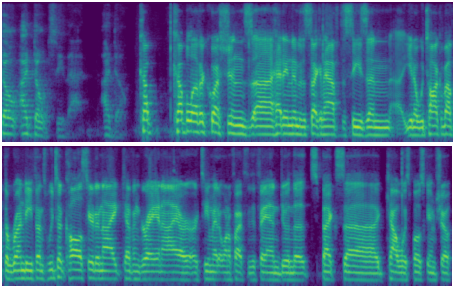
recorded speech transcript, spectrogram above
don't I don't see that. I don't. Couple, couple other questions uh, heading into the second half of the season. Uh, you know, we talk about the run defense. We took calls here tonight. Kevin Gray and I, our, our teammate at 105 through the fan, doing the Specs uh, Cowboys post game show.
